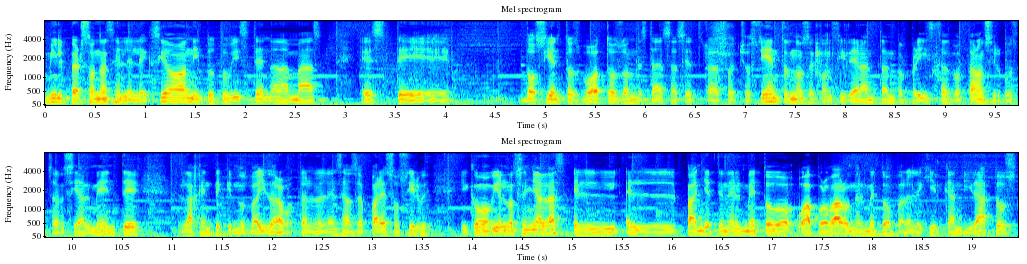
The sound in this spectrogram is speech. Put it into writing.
mil personas en la elección y tú tuviste nada más, este 200 votos, donde están esas otras 800, no se consideran tanto priistas, votaron circunstancialmente, es la gente que nos va a ayudar a votar en la alianza, o sea, para eso sirve. Y como bien lo señalas, el, el PAN ya tiene el método, o aprobaron el método para elegir candidatos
